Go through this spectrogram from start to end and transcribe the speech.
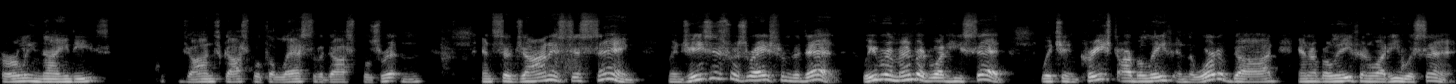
early 90s. John's gospel, the last of the gospels written. And so John is just saying, when Jesus was raised from the dead, we remembered what he said, which increased our belief in the Word of God and our belief in what he was saying.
